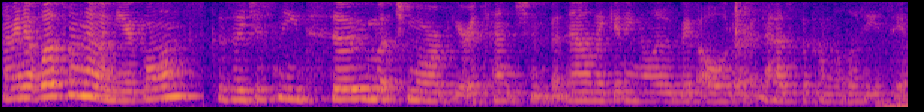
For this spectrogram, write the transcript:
I mean, it was when they were newborns, because they just need so much more of your attention, but now they're getting a little bit older, it has become a lot easier.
